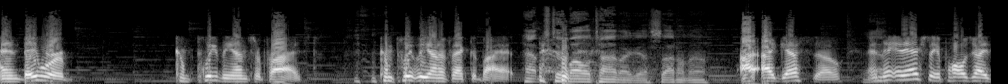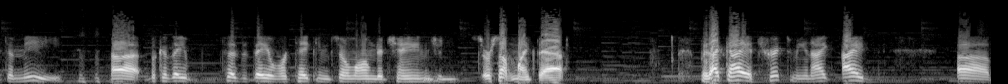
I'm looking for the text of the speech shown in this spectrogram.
And they were completely unsurprised, completely unaffected by it. Happens to them all the time, I guess. I don't know. I, I guess so. And they, they actually apologized to me uh, because they said that they were taking so long to change and or something like that. But that guy had tricked me, and I I uh,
